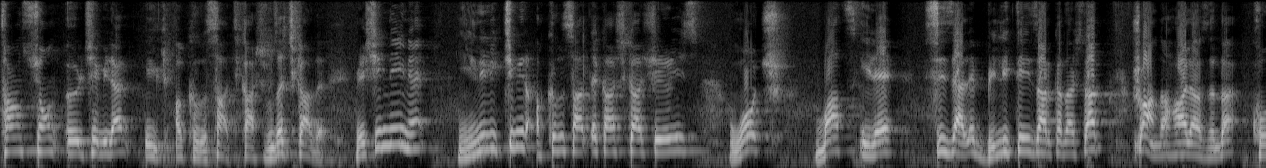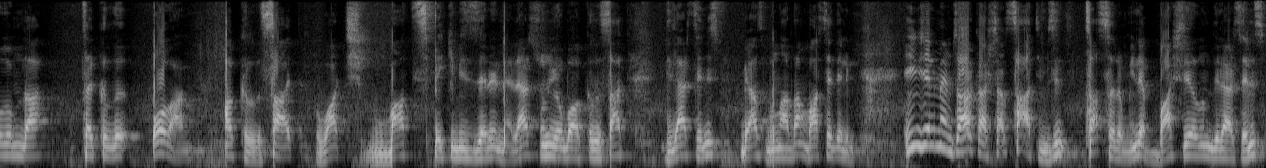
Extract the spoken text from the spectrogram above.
tansiyon ölçebilen ilk akıllı saati karşımıza çıkardı. Ve şimdi yine yenilikçi bir akıllı saatle karşı karşıyayız. Watch Buds ile sizlerle birlikteyiz arkadaşlar. Şu anda halihazırda kolumda takılı olan akıllı saat Watch Buds. Peki bizlere neler sunuyor bu akıllı saat? Dilerseniz biraz bunlardan bahsedelim. İncelememize arkadaşlar saatimizin tasarımıyla başlayalım dilerseniz.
